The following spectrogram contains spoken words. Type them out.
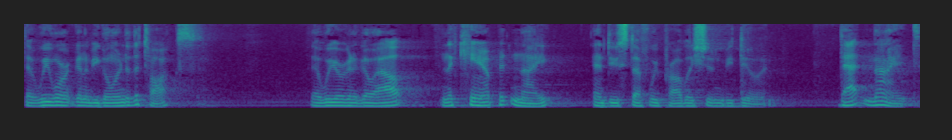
that we weren't going to be going to the talks, that we were going to go out in the camp at night and do stuff we probably shouldn't be doing. That night,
